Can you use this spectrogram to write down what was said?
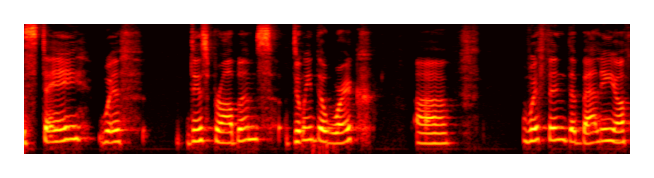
stay with these problems doing the work uh, within the belly of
